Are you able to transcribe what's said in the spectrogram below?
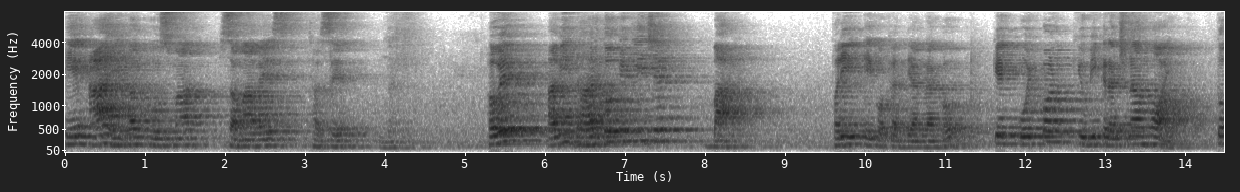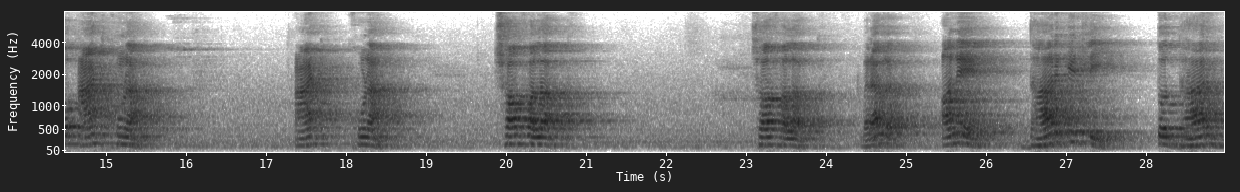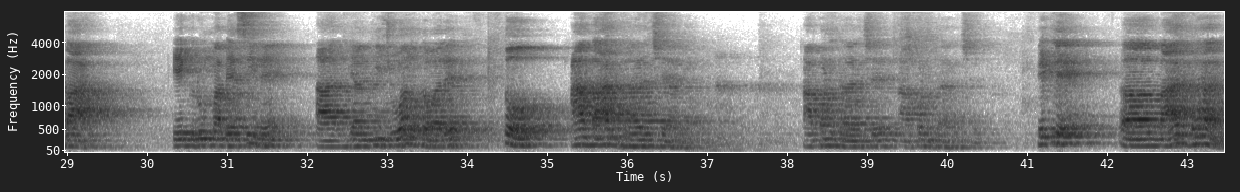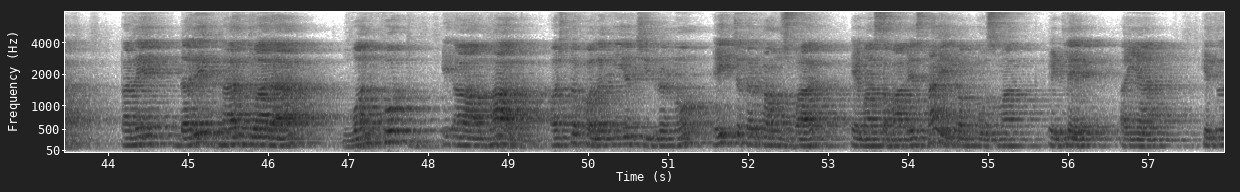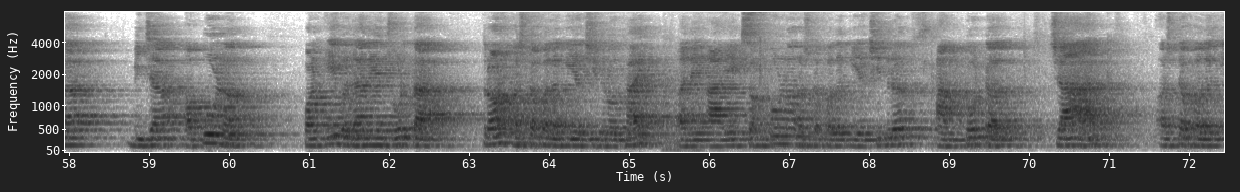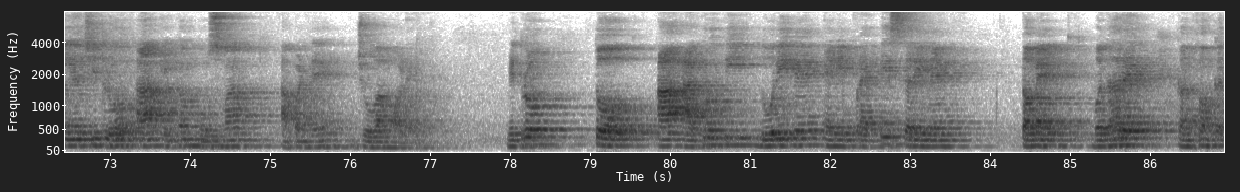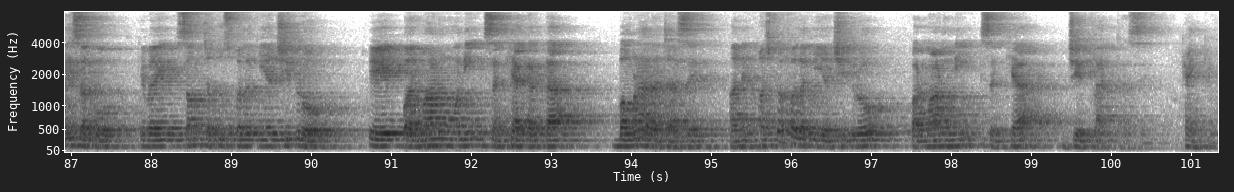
એ આ એકમ કોષમાં સમાવેશ થશે નહીં. હવે આવી ધાર તો કેટલી છે? 12 ફરી એક વખત ધ્યાન રાખો કે કોઈ પણ ક્યુબિક રચના હોય તો આઠ ખૂણા આઠ ખૂણા, છ ફલક છ ફલક બરાબર? અને ધાર કેટલી? તો ધાર 12 એક રૂમમાં બેસીને આ ધ્યાનથી જોવાનું તમારે, તો આ 12 ધાર છે આની. આ પણ ધાર છે, આ પણ ધાર છે. એટલે બાર 12 ધાર અને દરેક ધાર દ્વારા 1/4 ભાગ અષ્ટફલકીય છિદ્રનો એક ચતુર્થાંશ ભાગ એમાં સમાવેશ થાય એકમ કોષમાં એટલે અહીંયા કેટલા બીજા અપૂર્ણ, પણ એ બધાને જોડતા ત્રણ અષ્ટફલકીય છિદ્રો થાય અને આ એક સંપૂર્ણ અષ્ટફલકીય છિદ્ર, આમ ટોટલ ચાર અષ્ટફલકીય છિદ્રો આ એકમ કોષમાં આપણને જોવા મળે. મિત્રો, તો આ આકૃતિ દોરીને એની પ્રેક્ટિસ કરીને તમે વધારે કન્ફર્મ કરી શકો કે ભાઈ સમચતુષ્ફલકીય છિદ્રો એ પરમાણુઓની સંખ્યા કરતા બમણા રચાશે અને અષ્ટફલકીય છિદ્રો પરમાણુની સંખ્યા જેટલા થશે. Thank you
